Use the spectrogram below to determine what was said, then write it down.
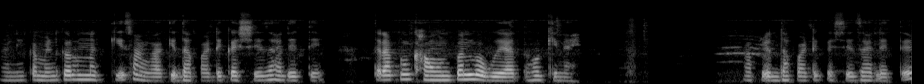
आणि कमेंट करून नक्की सांगा की धपाटे कसे झाले ते. तर आपण खाऊन पण बघूयात हो की नाही? आपले धपाटे कसे झाले ते.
